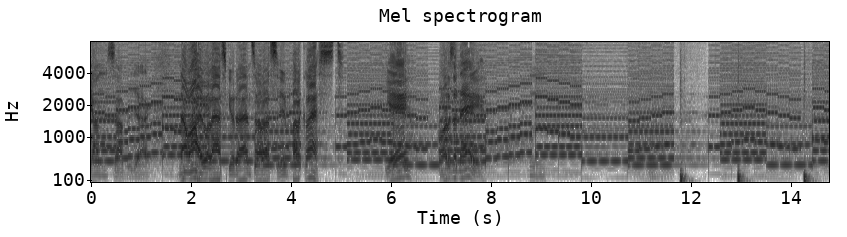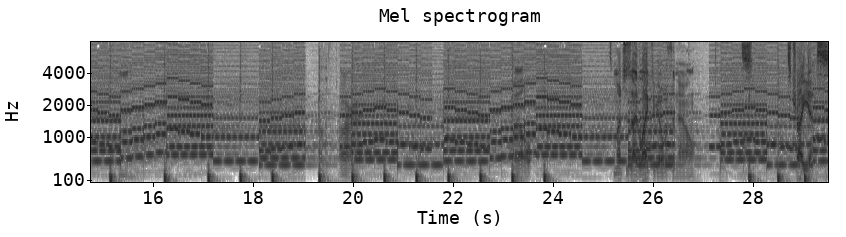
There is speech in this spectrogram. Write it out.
young subject. Now I will ask you to answer a simple quest. Yea or is it nay? I'd like to go with the no, let's, let's try yes.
